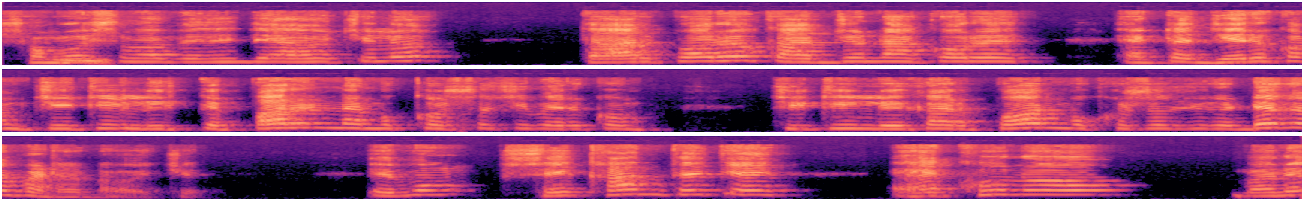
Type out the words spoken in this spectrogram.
সময়সীমা বেঁধে দেওয়া হয়েছিল। তারপরেও কার্য না করে একটা যেরকম চিঠি লিখতে পারেন না মুখ্য সচিব এরকম চিঠি লেখার পর মুখ্য সচিবকে ডেকে পাঠানো হয়েছে। এবং সেখান থেকে এখনও মানে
